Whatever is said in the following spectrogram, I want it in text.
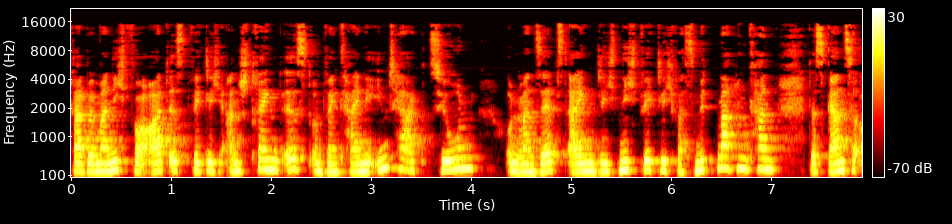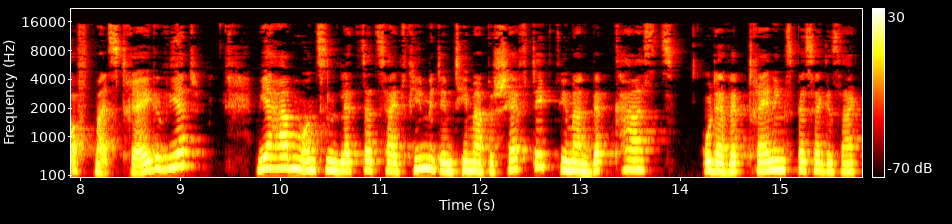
gerade wenn man nicht vor Ort ist, wirklich anstrengend ist und wenn keine Interaktion und man selbst eigentlich nicht wirklich was mitmachen kann, das Ganze oftmals träge wird? Wir haben uns in letzter Zeit viel mit dem Thema beschäftigt, wie man Webcasts oder Webtrainings besser gesagt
